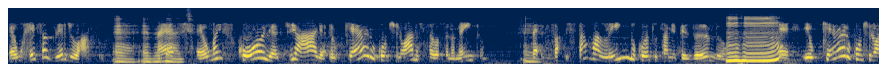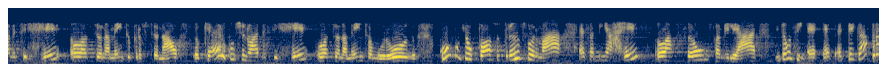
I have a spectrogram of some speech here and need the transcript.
É um refazer de laços. É, é Né? verdade. É uma escolha diária. Eu quero continuar nesse relacionamento. É. né? Está valendo quanto está me pesando? Uhum. É, eu quero continuar nesse relacionamento profissional, eu quero continuar nesse relacionamento amoroso. Como que eu posso transformar essa minha relação familiar? Então, assim, é, é, é pegar para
